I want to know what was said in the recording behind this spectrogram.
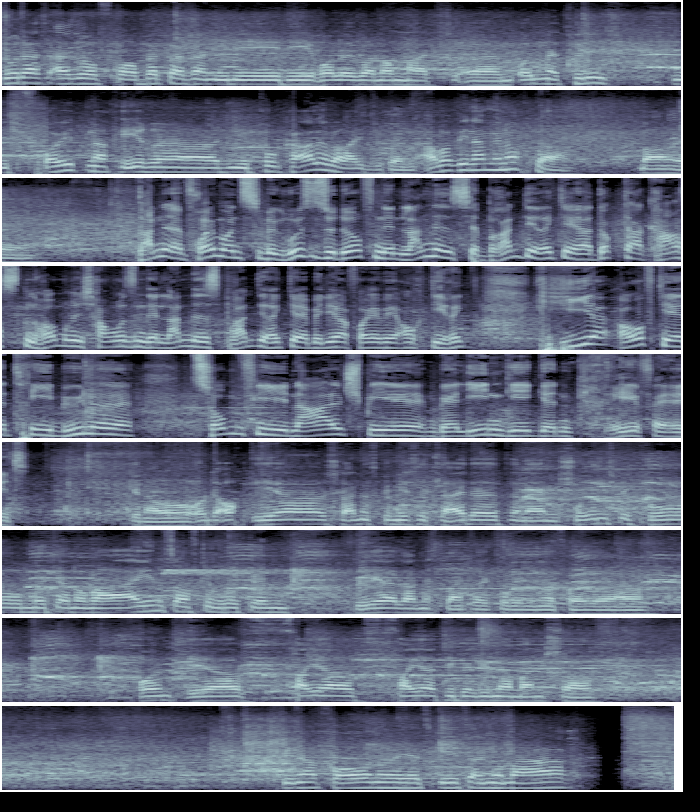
sodass also Frau Böcker-Janini die Rolle übernommen hat ähm, und natürlich sich freut, nachher die Pokale überreichen zu können. Aber wen haben wir noch da, Manuel? Dann äh, freuen wir uns zu begrüßen zu dürfen den Landesbranddirektor Herr Dr. Carsten Homrichhausen, den Landesbranddirektor der Berliner Feuerwehr, auch direkt hier auf der Tribüne zum Finalspiel Berlin gegen Krefeld. Genau, und auch er standesgemäß gekleidet in einem schönen Trikot mit der Nummer 1 auf dem Rücken, der Landesbankdirektor der Berliner Feuerwehr. Und er feiert, feiert die Berliner Mannschaft. Geh nach vorne, jetzt geht's an Nummer 8.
